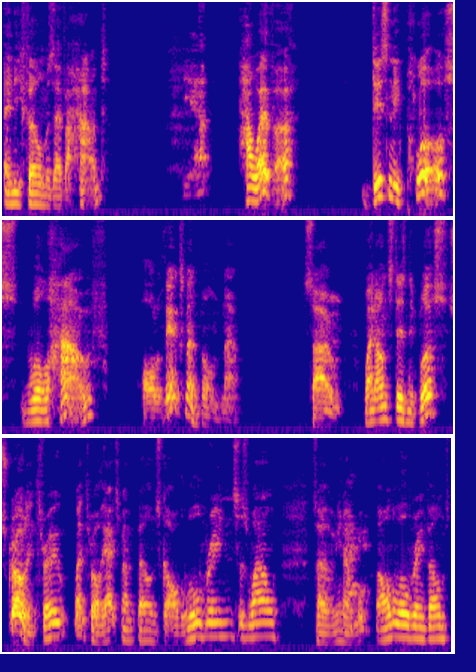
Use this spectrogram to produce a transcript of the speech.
any film has ever had. Yeah. However, Disney Plus will have all of the X Men films now. So, hmm. went on to Disney Plus, scrolling through, went through all the X Men films, got all the Wolverines as well. So, you know, all the Wolverine films.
